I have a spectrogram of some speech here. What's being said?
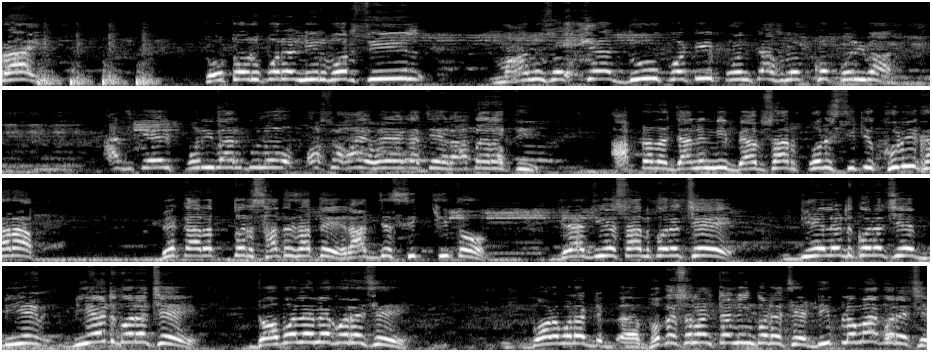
প্রায়। টোটোর উপরে নির্ভরশীল মানুষ হচ্ছে দু কোটি পঞ্চাশ লক্ষ পরিবার। আজকে এই পরিবারগুলো অসহায় হয়ে গেছে রাতারাতি। আপনারা জানেননি, ব্যবসার পরিস্থিতি খুবই খারাপ। বেকারত্বের সাথে সাথে রাজ্যে শিক্ষিত গ্র্যাজুয়েশান করেছে ডিএলএড করেছে বিএ বিএড করেছে ডবল এম করেছে, বড় বড় ভোকেশনাল ট্রেনিং করেছে ডিপ্লোমা করেছে,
